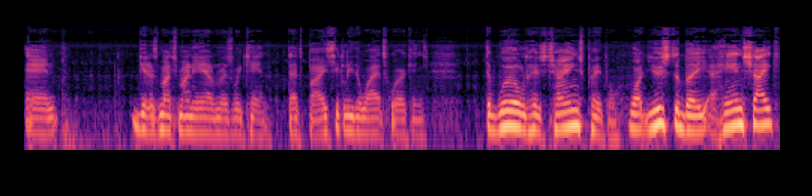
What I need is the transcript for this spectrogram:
and get as much money out of them as we can. That's basically the way it's working. The world has changed, people. What used to be a handshake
